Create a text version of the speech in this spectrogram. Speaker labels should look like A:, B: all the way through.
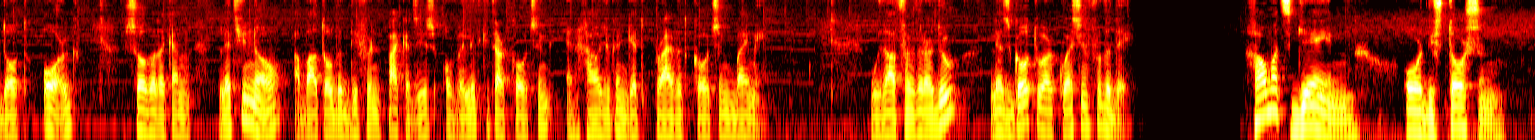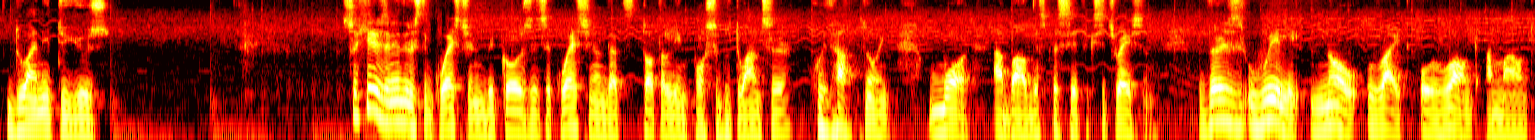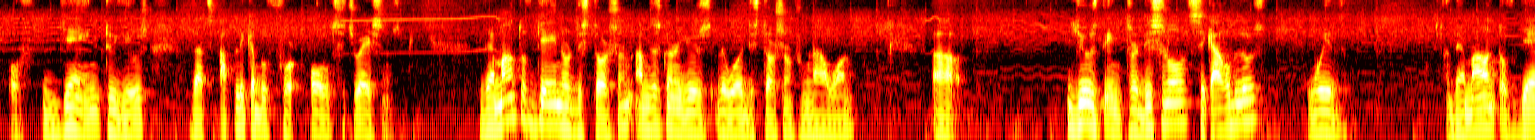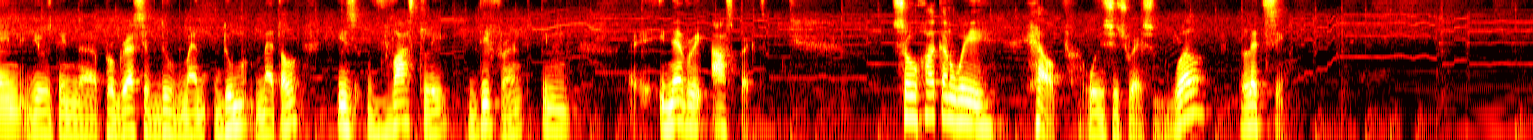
A: dot org so that I can let you know about all the different packages of elite guitar coaching and how you can get private coaching by me. Without further ado, let's go to our question for the day. How much gain or distortion do I need to use? So here's an interesting question because it's a question that's totally impossible to answer without knowing more about the specific situation. There is really no right or wrong amount of gain to use that's applicable for all situations. The amount of gain or distortion, I'm just going to use the word distortion from now on, uh, used in traditional Chicago blues with the amount of gain used in uh, progressive doom, metal is vastly different in, in every aspect. So, how can we help with the situation? Well, let's see.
